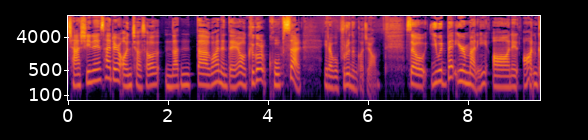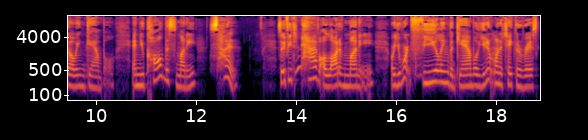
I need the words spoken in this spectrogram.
자신의 살을 얹혀서 놨다고 하는데요. 그걸 곱살이라고 부르는 거죠. So you would bet your money on an ongoing gamble and you call this money 살. So if you didn't have a lot of money or you weren't feeling the gamble, you didn't want to take the risk,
